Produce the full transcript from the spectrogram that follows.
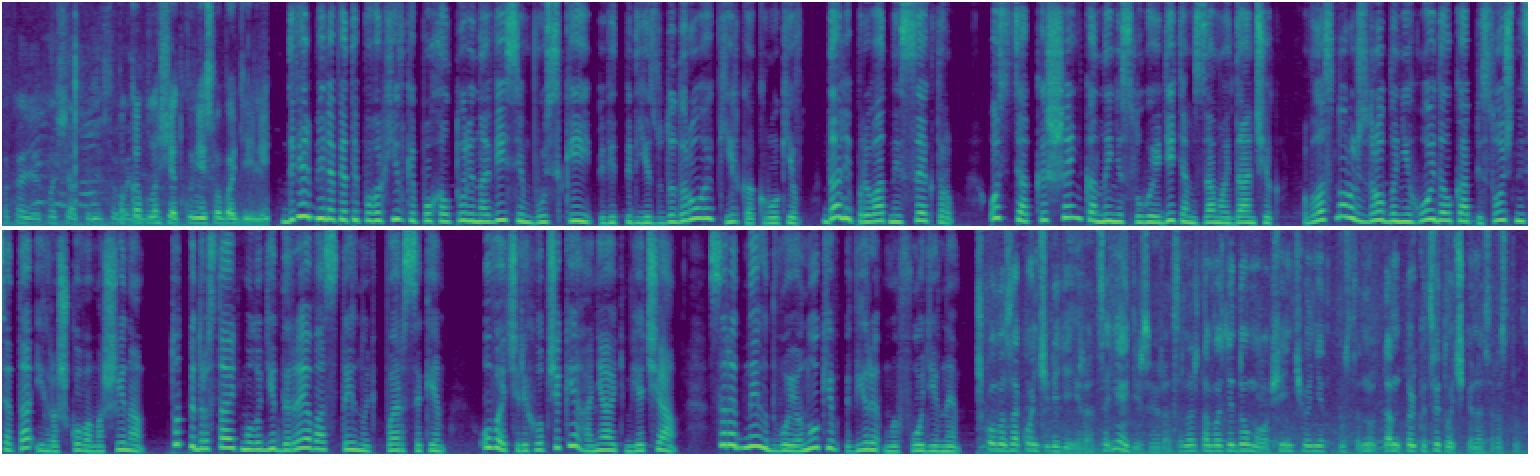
Пока я площадку не освободили. пока площадку не освободили. Двір біля п'ятиповерхівки по Халтуріна 8 вузький. Від під'їзду до дороги кілька кроків. Далі приватний сектор. Ось ця кишенька нині слугує дітям за майданчик. Власноруч зроблені гойдалка, пісочниця та іграшкова машина. Тут підростають молоді дерева, стигнуть персики. Увечері хлопчики ганяють м'яча. Серед них двоє онуків Віри Мефодіївни. Школу закончили, где играться? Негде же играться. У нас там возле дома вообще ничего нет, пусто. Ну, там только цветочки у нас растут.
